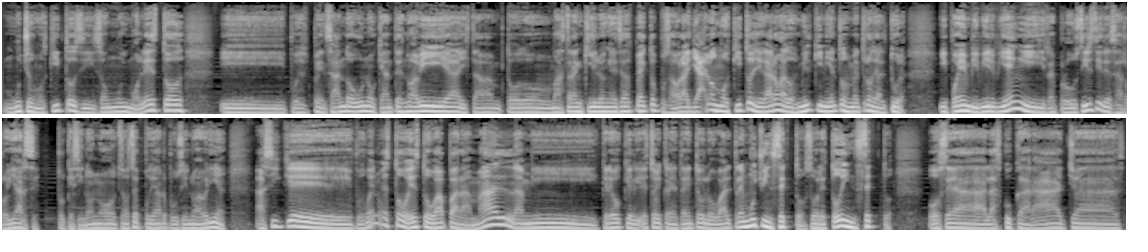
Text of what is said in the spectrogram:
muchos mosquitos y son muy molestos. Y pues pensando uno que antes no había y estaba todo más tranquilo en ese aspecto, pues ahora ya los mosquitos llegaron a 2500 metros de altura y pueden vivir bien y reproducirse y desarrollarse porque si no, no, se pudieran reproducir, no habría. Así que, pues bueno, esto, esto va para mal. A mí creo que esto del calentamiento global trae mucho insecto, sobre todo insecto. O sea, las cucarachas,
